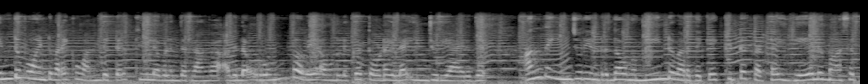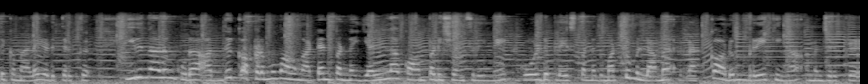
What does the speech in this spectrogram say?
எண்டு பாயிண்ட் வரைக்கும் வந்துட்டு கீழே விழுந்துடுறாங்க. அதில் ரொம்பவே அவங்களுக்கு தொடையில் இன்ஜுரி ஆயிடுது அந்த இன்ஜுரியிலிருந்து அவங்க மீண்டு வரதுக்கே கிட்டத்தட்ட ஏழு மாதத்துக்கு மேலே எடுத்திருக்கு. இருந்தாலும் கூட அதுக்கப்புறமும் அவங்க அட்டன் பண்ண எல்லா காம்படிஷன்ஸ்லையுமே கோல்டு ப்ளேஸ் பண்ணது மட்டும் இல்லாமல் ரெக்கார்டும் பிரேக்கிங்காக அமைஞ்சிருக்கு.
